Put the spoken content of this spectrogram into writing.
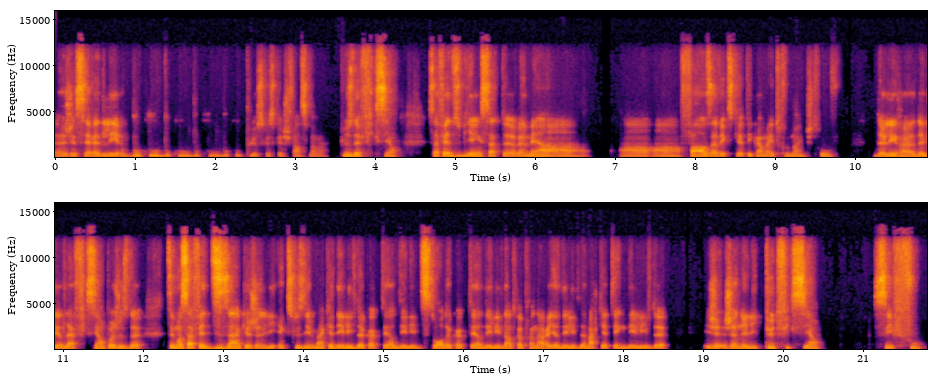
euh, j'essaierai de lire beaucoup, beaucoup, beaucoup, beaucoup plus que ce que je fais en ce moment. Plus de fiction. Ça fait du bien, ça te remet en, en phase avec ce que tu es comme être humain, je trouve de lire, de la fiction, pas juste de. Tu sais, moi, ça fait dix ans que je ne lis exclusivement que des livres de cocktails, des livres d'histoire de cocktails, des livres d'entrepreneuriat, des livres de marketing, des livres de. Je, je ne lis plus de fiction. C'est fou.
